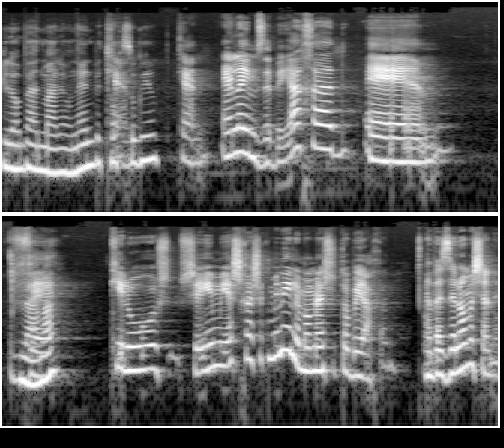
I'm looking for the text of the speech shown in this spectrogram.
לא בעד מה, לאונן בתוך כן, זוגיות? כן, אלא אם זה ביחד. אה, למה? כאילו, שאם יש חשק מיני, לממש אותו ביחד. אבל זה לא משנה,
